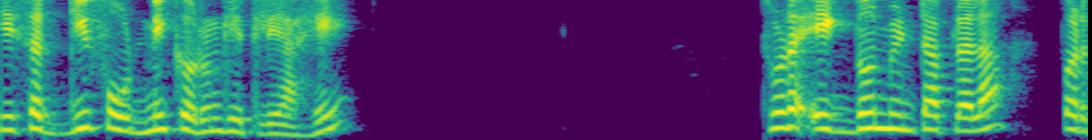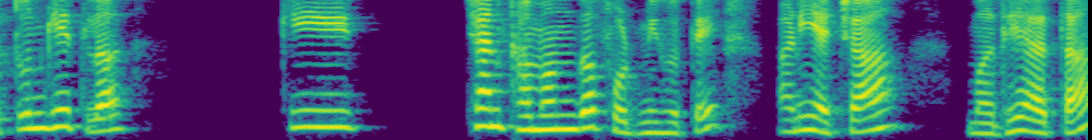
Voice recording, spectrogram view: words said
ही सगळी फोडणी करून घेतली आहे. थोडं एक दोन मिनटं आपल्याला परतून घेतलं की छान खमंग फोडणी होते. आणि याच्यामध्ये आता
